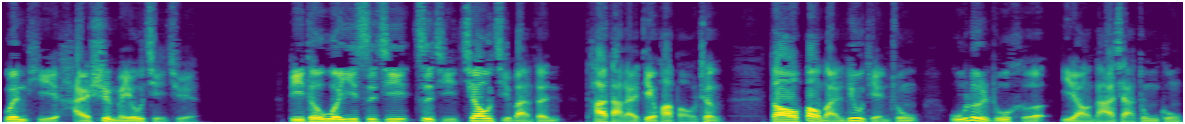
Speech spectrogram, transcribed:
问题还是没有解决。彼得沃伊斯基自己焦急万分，他打来电话保证，到傍晚六点钟，无论如何也要拿下东宫。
